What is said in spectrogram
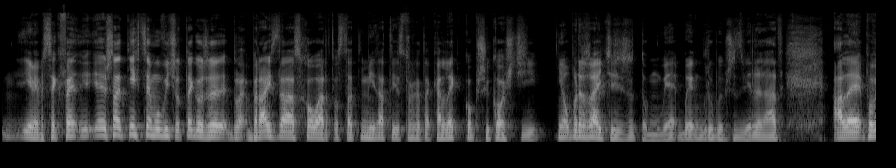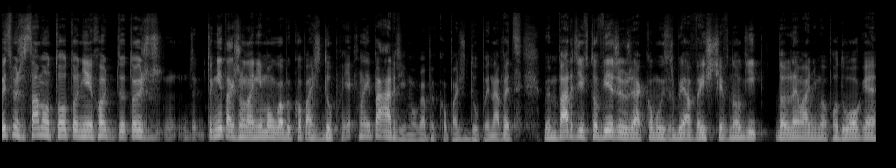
nie wiem, sekwen... ja już nawet nie chcę mówić o tego, że Bryce Dallas Howard ostatnimi laty jest trochę taka lekko przy kości. Nie obrażajcie się, że to mówię, byłem gruby przez wiele lat, ale powiedzmy, że samo to, to nie to już, to nie tak, że ona nie mogłaby kopać dupy, jak najbardziej mogłaby kopać dupy, nawet bym bardziej w to wierzył, że jak komuś zrobiła wejście w nogi, dolnęła nim o podłogę,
